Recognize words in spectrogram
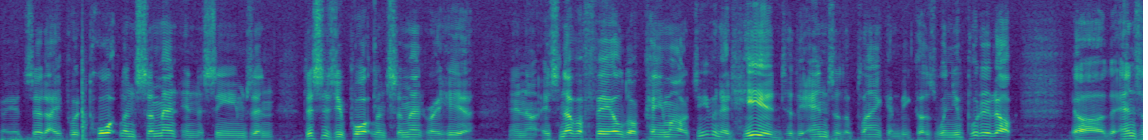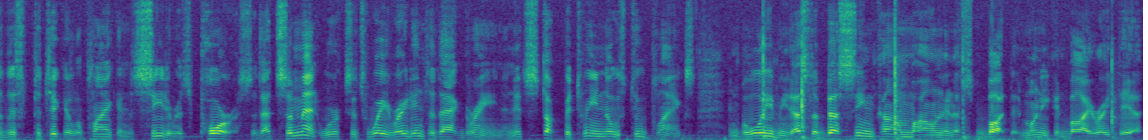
I had said I put Portland cement in the seams and this is your Portland cement right here. And uh, it's never failed or came out. It's even adhered to the ends of the planking because when you put it up, uh, the ends of this particular plank and the cedar, it's porous. So that cement works its way right into that grain, and it's stuck between those two planks. And believe me, that's the best seam compound in a butt that money can buy right there.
